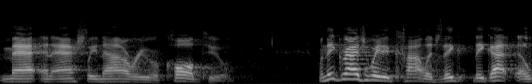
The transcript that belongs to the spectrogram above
Matt and Ashley Nowery were called to. When they graduated college, they, they got a,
